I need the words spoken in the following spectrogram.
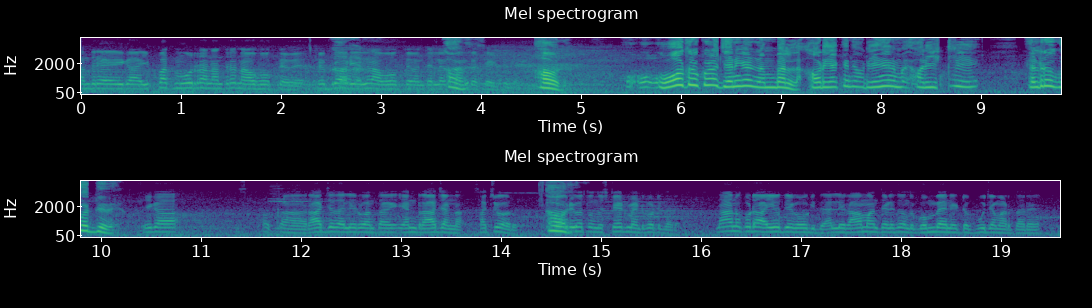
ಅಂದ್ರೆ ಈಗ ಇಪ್ಪತ್ತ್ ಮೂರರ ನಂತರ ನಾವು ಹೋಗ್ತೇವೆ. ಫೆಬ್ರವರಿಯಲ್ಲಿ ನಾವು ಹೋಗ್ತೇವೆ ಅಂತೆಲ್ಲ ಕಾಂಗ್ರೆಸ್ ಹೇಳ್ತಿದೆ. ಹೌದು. ಹೋದ್ರು ಕೂಡ ಜನಗಳು ನಂಬಲ್ಲ. ಅವ್ರು ಯಾಕೆಂದ್ರೆ ಅವ್ರು ಏನೇನು ಅವ್ರ ಹಿಸ್ಟ್ರಿ ಎಲ್ರಿಗೂ ಗೊತ್ತಿದೆ. ಈಗ ಕ- ರಾಜ್ಯದಲ್ಲಿರುವಂಥ ಎನ್ ರಾಜಣ್ಣ ಸಚಿವರು ಅವರು ಇವತ್ತೊಂದು ಸ್ಟೇಟ್ಮೆಂಟ್ ಕೊಟ್ಟಿದ್ದಾರೆ. ನಾನು ಕೂಡ ಅಯೋಧ್ಯೆಗೆ ಹೋಗಿದ್ದೆ. ಅಲ್ಲಿ ರಾಮ ಅಂತ ಹೇಳಿದ್ರೆ ಒಂದು ಗೊಂಬೆಯನ್ನಿಟ್ಟು ಪೂಜೆ ಮಾಡ್ತಾರೆ.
